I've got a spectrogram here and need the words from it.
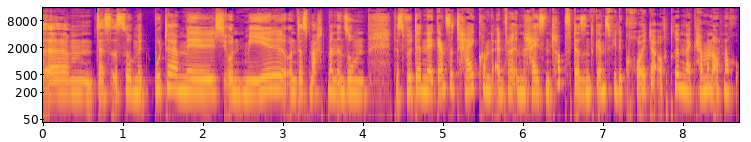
ähm, das ist so mit Buttermilch und Mehl und das macht man in so einem, das wird dann, der ganze Teig kommt einfach in einen heißen Topf, da sind ganz viele Kräuter auch drin, da kann man auch noch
